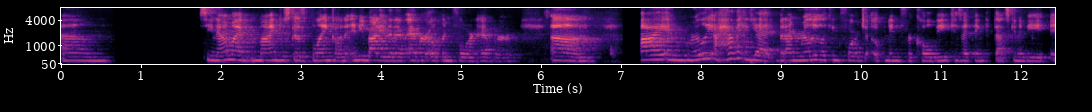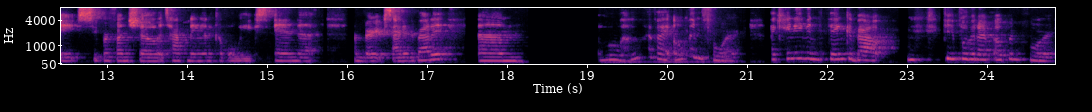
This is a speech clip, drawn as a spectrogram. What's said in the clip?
Um, see, now my mind just goes blank on anybody that I've ever opened for ever. Um, I am really I haven't yet, but I'm really looking forward to opening for Colby because I think that's going to be a super fun show. It's happening in a couple weeks, and uh, I'm very excited about it. Um, ooh, who have I opened for? I can't even think about people that I've opened for.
